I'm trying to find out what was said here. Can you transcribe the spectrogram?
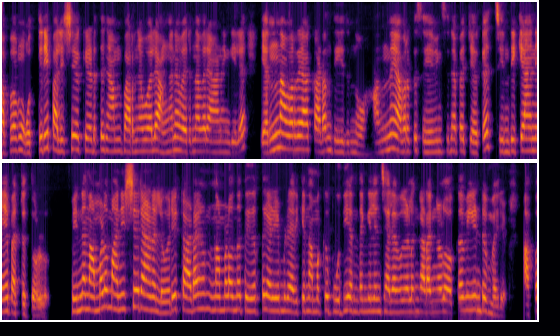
അപ്പം ഒത്തിരി പലിശയൊക്കെ എടുത്ത് ഞാൻ പറഞ്ഞ പോലെ അങ്ങനെ വരുന്നവരാണെങ്കിൽ എന്നവരുടെ ആ കടം തീരുന്നോ? അന്നേ അവർക്ക് സേവിങ്സിനെ പറ്റിയൊക്കെ ചിന്തിക്കാനേ പറ്റത്തുള്ളൂ. പിന്നെ നമ്മൾ മനുഷ്യരാണല്ലോ. ഒരു കടം നമ്മളൊന്ന് തീർത്ത് കഴിയുമ്പോഴായിരിക്കും നമുക്ക് പുതിയ എന്തെങ്കിലും ചെലവുകളും കടങ്ങളും ഒക്കെ വീണ്ടും വരും. അപ്പൊ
